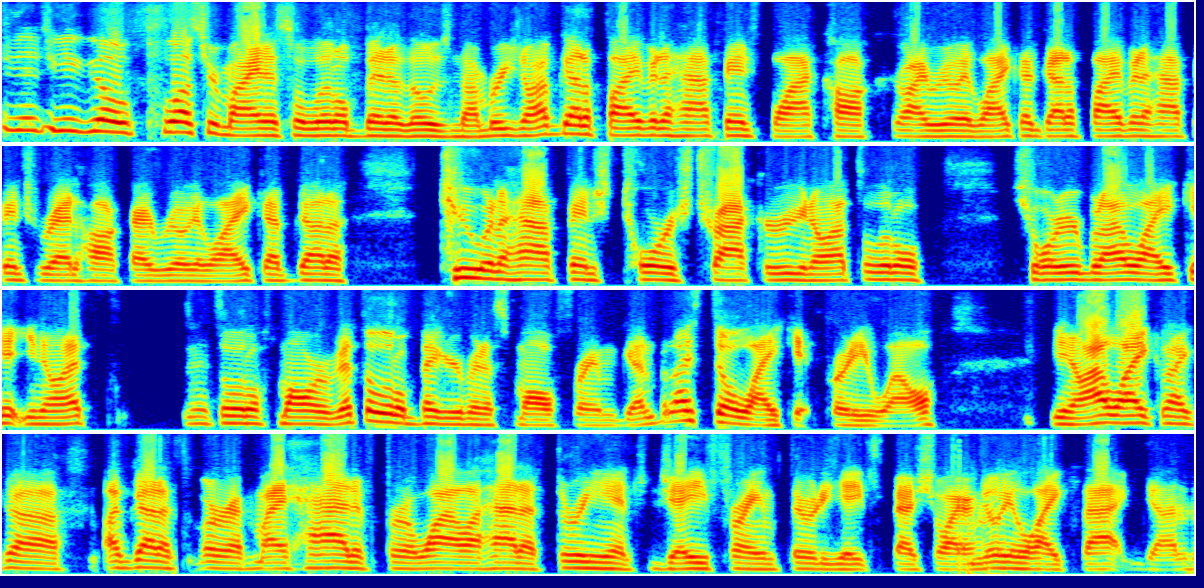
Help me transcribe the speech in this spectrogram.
you go plus or minus a little bit of those numbers. You know, I've got a five and a half inch Black Hawk I really like. I've got a five and a half inch Red Hawk I really like. I've got a two and a half inch Taurus Tracker. You know, that's a little shorter, but I like it. You know, that's that's a little smaller. That's a little bigger than a small frame gun, but I still like it pretty well. You know, I like like uh I've got a or I had it for a while. I had a three inch J frame 38 special. I really like that gun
